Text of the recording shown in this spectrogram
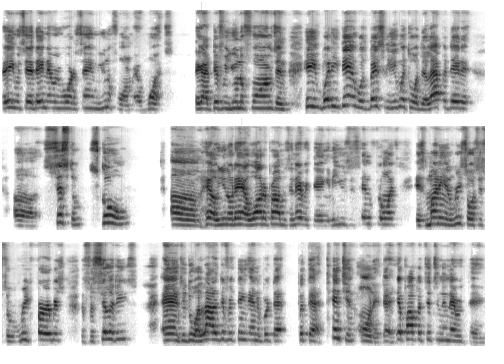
they even said they never wore the same uniform at once. They got different uniforms, and he what he did was basically he went to a dilapidated uh system school. Um, hell, you know they had water problems and everything, and he used his influence, his money, and resources to refurbish the facilities and to do a lot of different things and to put that put that attention on it, that hip hop attention and everything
